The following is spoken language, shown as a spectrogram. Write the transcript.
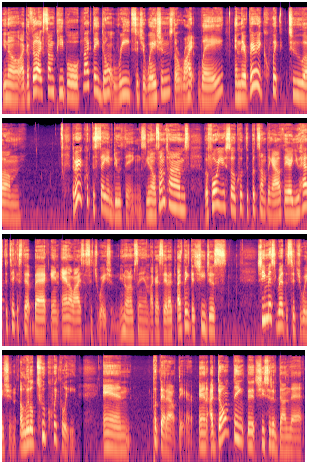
You know, like I feel like some people like they don't read situations the right way and they're very quick to um they're very quick to say and do things. You know, sometimes before you're so quick to put something out there, you have to take a step back and analyze the situation. You know what I'm saying? Like I said, I, I think that she just she misread the situation a little too quickly and put that out there. And I don't think that she should have done that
